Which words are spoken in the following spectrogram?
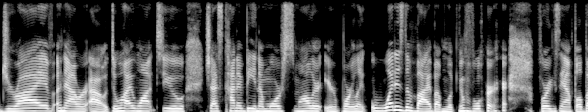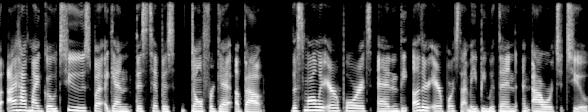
drive an hour out? Do I want to just kind of be in a more smaller airport? Like, what is the vibe I'm looking for, for example? But I have my go tos. But again, this tip is don't forget about the smaller airports and the other airports that may be within an hour to two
